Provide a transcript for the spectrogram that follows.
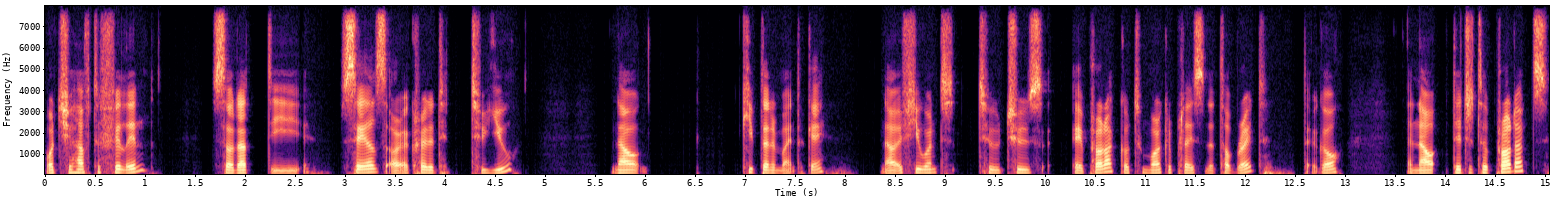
what you have to fill in so that the sales are accredited to you. Now, keep that in mind, okay? Now, if you want to choose a product, go to marketplace in the top right. There you go. And now digital products,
